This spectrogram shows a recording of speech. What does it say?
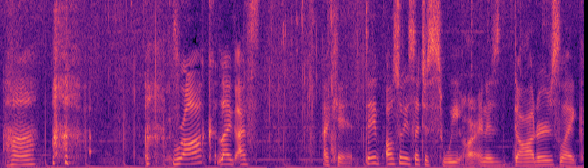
huh? rock? Like, I've. I can't. Dave, also, he's such a sweetheart. And his daughters, like,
